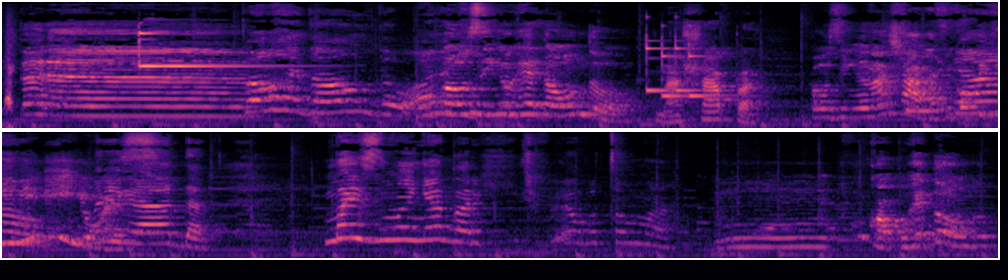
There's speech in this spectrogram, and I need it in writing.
Tadã! Pão redondo. Um pãozinho redondo. Na chapa. Pãozinho na chapa. Ficou pequenininho, mas... Obrigada. Mas, mãe, agora o que tipo, eu vou tomar? Hum, um copo redondo.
